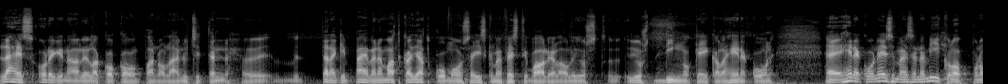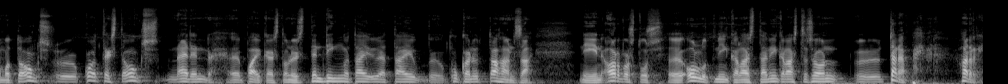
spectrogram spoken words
lähes originaalilla kokoonpanolla ja nyt sitten äh, tänäkin päivänä matka jatkuu muun muassa Iskemä-festivaalilla oli just, just Dingo keikalla heinäkuun, heinäkuun ensimmäisenä viikonloppuna, mutta onko näiden paikallisten, oli sitten Dingo tai Yö tai kuka nyt tahansa, niin arvostus ollut minkälaista ja minkälaista se on tänä päivänä? Harri?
